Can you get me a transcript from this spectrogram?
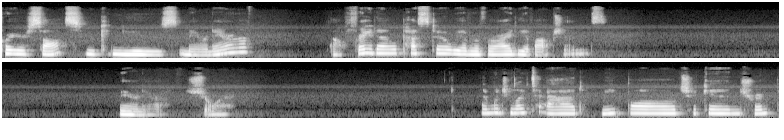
For your sauce, you can use marinara, alfredo, pesto. We have a variety of options. Marinara, sure. And would you like to add meatball, chicken, shrimp?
